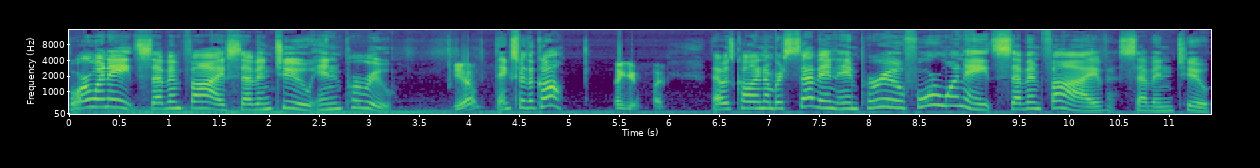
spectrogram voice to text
418 7572 in Peru. Yep. Thanks for the call. Thank you. Bye. That was caller number seven in Peru, 418 7572.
